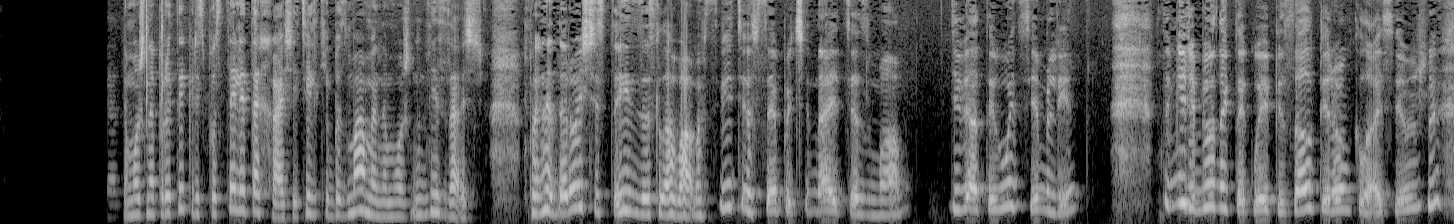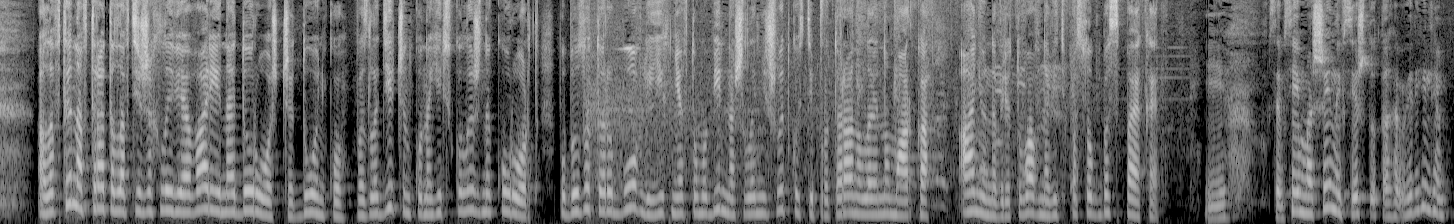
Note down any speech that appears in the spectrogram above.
Можна пройти крізь постелі та хащі, тільки без мами не можна ні за що. Бо найдорожче стоїть за словами. В світі все починається з мами. Дев'ятий год, сім лет. Та мені ребенок такое писав в першому класі вже. Алевтина втратила в цій жахливій аварії найдорожче – доньку. Везла дівчинку на гірськолижний курорт. Поблизу Теребовлі їхній автомобіль на шаленій швидкості протаранила іномарка. Аню не врятував навіть пасок безпеки. И со всей машины все что-то говорили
